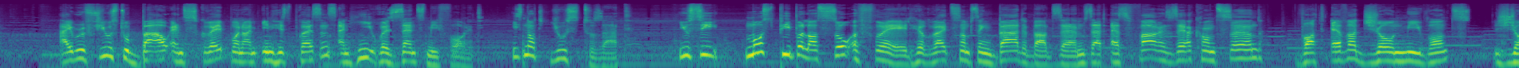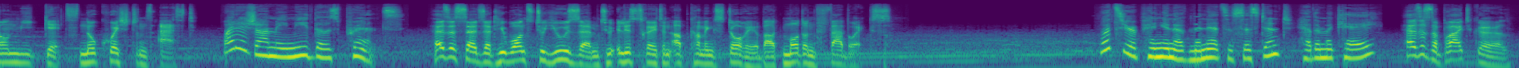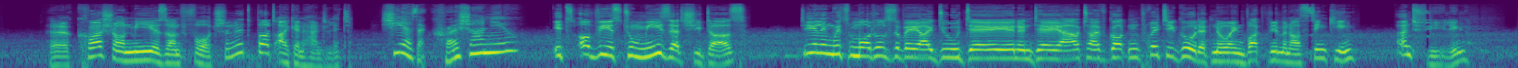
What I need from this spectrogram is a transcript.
I refuse to bow and scrape when I'm in his presence, and he resents me for it. He's not used to that. You see, most people are so afraid he'll write something bad about them that as far as they're concerned, whatever Jean-Mi wants, Jean-Mi gets, no questions asked. Why does Jean-Mi need those prints? Heather said that he wants to use them to illustrate an upcoming story about modern fabrics. What's your opinion of Minette's assistant, Heather McKay? Heather's a bright girl. Her crush on me is unfortunate, but I can handle it. She has a crush on you? It's obvious to me that she does. Dealing with models the way I do day in and day out, I've gotten pretty good at knowing what women are thinking and feeling.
